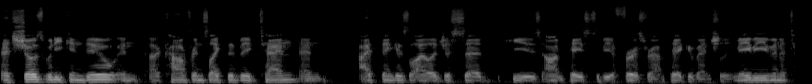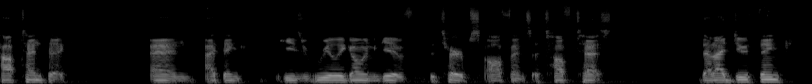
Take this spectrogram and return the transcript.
it shows what he can do in a conference like the Big Ten. And I think, as Lila just said, he is on pace to be a first round pick eventually, maybe even a top 10 pick. And I think he's really going to give the Terps offense a tough test that I do think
